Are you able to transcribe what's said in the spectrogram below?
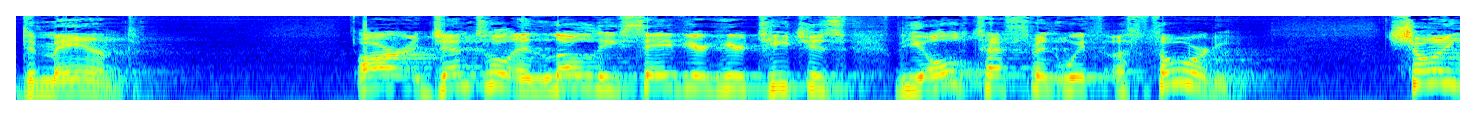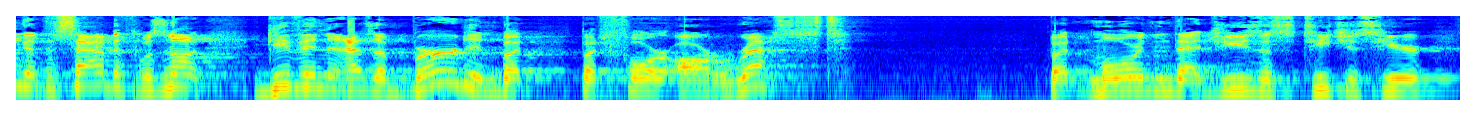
demand. Our gentle and lowly Savior here teaches the Old Testament with authority, showing that the Sabbath was not given as a burden, but, but for our rest. But more than that, Jesus teaches here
